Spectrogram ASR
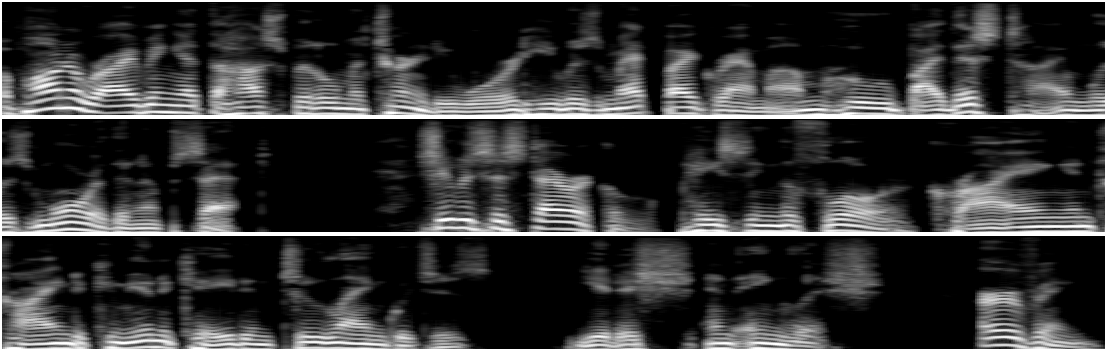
Upon arriving at the hospital maternity ward, he was met by Grandmom, who by this time was more than upset. She was hysterical, pacing the floor, crying and trying to communicate in two languages, Yiddish and English. Irving,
